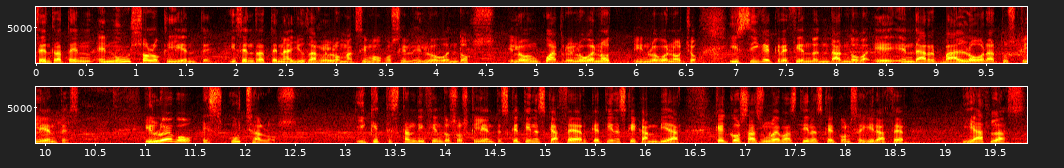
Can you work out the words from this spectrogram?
céntrate en, un solo cliente y céntrate en ayudarle lo máximo posible, y luego en dos, y luego en cuatro, y luego en, y luego en ocho, y sigue creciendo en, dando, eh, en dar valor a tus clientes. Y luego escúchalos, ¿Y qué te están diciendo esos clientes? ¿Qué tienes que hacer? ¿Qué tienes que cambiar? ¿Qué cosas nuevas tienes que conseguir hacer? Y hazlas,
